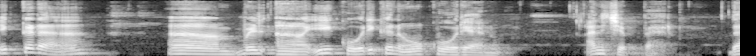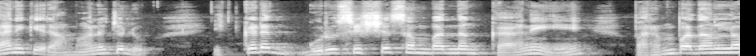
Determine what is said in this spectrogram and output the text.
ఇక్కడ ఈ కోరికను కోరాను అని చెప్పారు. దానికి రామానుజులు ఇక్కడ గురు శిష్య సంబంధం కానీ పరంపదంలో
